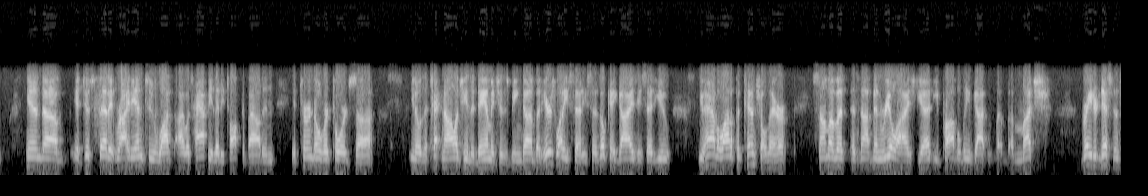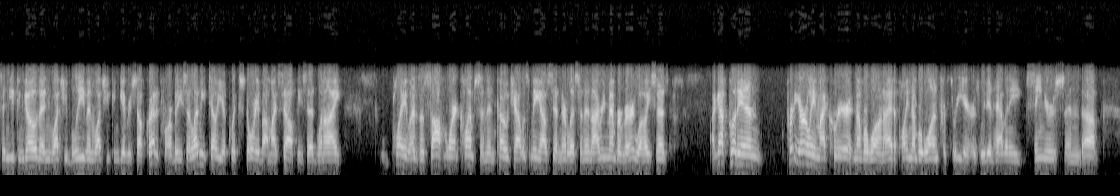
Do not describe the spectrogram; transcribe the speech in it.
and uh, it just fed it right into what I was happy that he talked about, and it turned over towards uh, you know the technology and the damage that is being done. But here's what he said. He says, "Okay, guys," he said, "you you have a lot of potential there." Some of it has not been realized yet. You probably have got a, much greater distance than you can go than what you believe in, what you can give yourself credit for. But he said, let me tell you a quick story about myself. He said, when I played as a sophomore at Clemson and coach, that was me. I was sitting there listening. I remember very well. He says, I got put in pretty early in my career at number one. I had to play number one for three years. We didn't have any seniors and uh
